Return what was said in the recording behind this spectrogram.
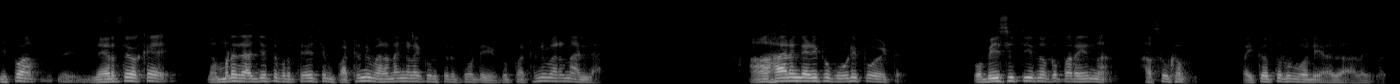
ഇപ്പം നേരത്തെയൊക്കെ നമ്മുടെ രാജ്യത്ത് പ്രത്യേകിച്ചും പട്ടിണി മരണങ്ങളെക്കുറിച്ച് റിപ്പോർട്ട് ചെയ്യും. ഇപ്പോൾ പട്ടിണി മരണമല്ല. ആഹാരം കഴിപ്പ് കൂടിപ്പോയിട്ട്. ഒബീസിറ്റി എന്നൊക്കെ പറയുന്ന അസുഖം വൈക്കത്തൂർ പോലെയാകും ആളുകൾ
